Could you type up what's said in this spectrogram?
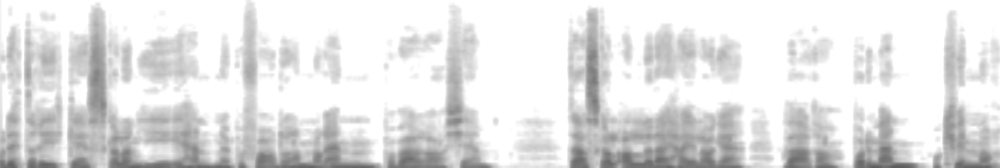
Og dette riket skal han gi i hendene på Faderen når enden på verda kjem. Der skal alle de heilage være, både menn og kvinner,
